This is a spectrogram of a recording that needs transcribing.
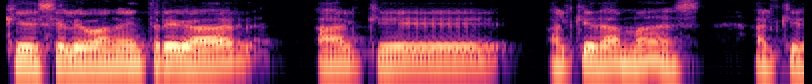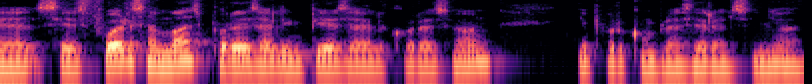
que se le van a entregar al que, al que da más, al que se esfuerza más por esa limpieza del corazón y por complacer al Señor.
